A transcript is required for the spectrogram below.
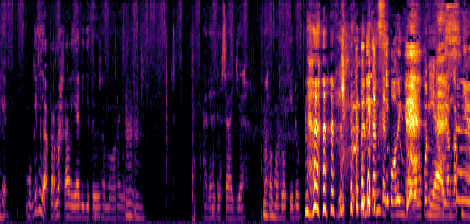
Kayak mungkin nggak pernah kali ya digituin sama orang Mm-mm. ada-ada saja makhluk-makhluk hidup tadi kan catcalling ya walaupun Yes. dianggapnya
